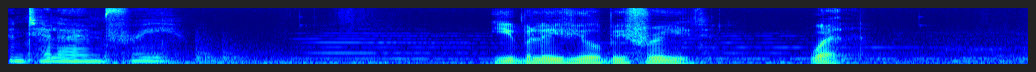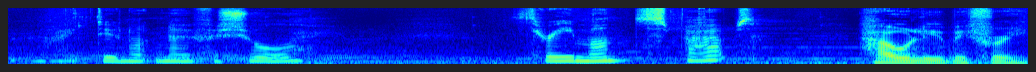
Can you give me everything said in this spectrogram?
Until I am free. You believe you'll be freed? When? I do not know for sure. Three months, perhaps? How will you be free?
